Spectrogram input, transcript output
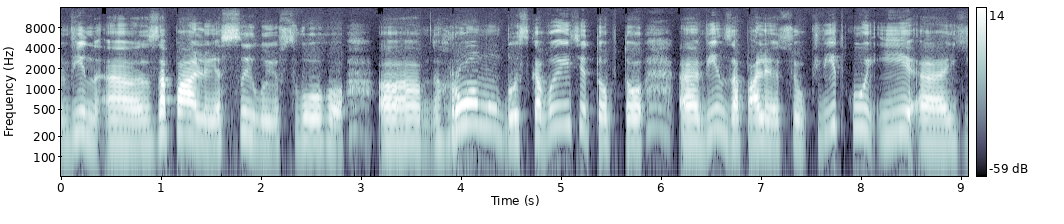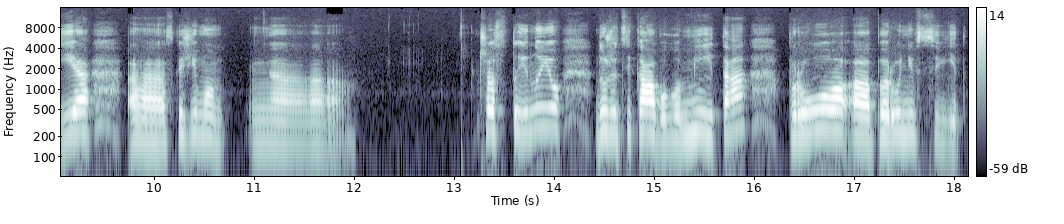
він е, запалює силою свого е, грому, блискавиці, тобто е, він запалює цю квітку і е, є, е, скажімо, е, частиною дуже цікавого міта про е, Перунів світ.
